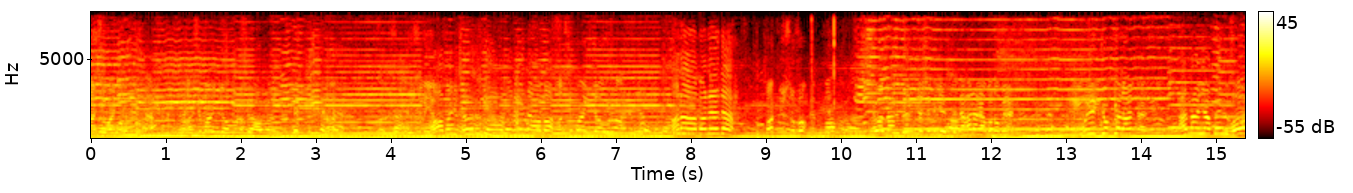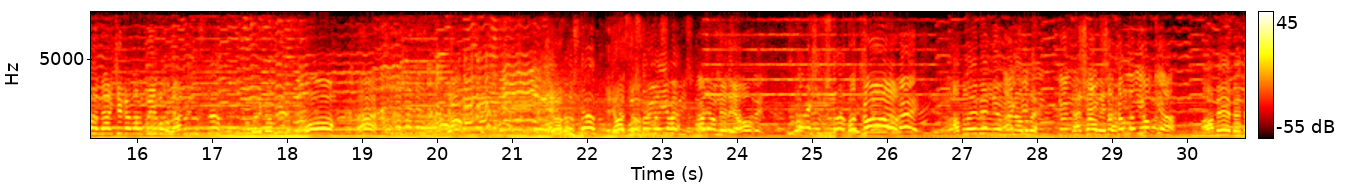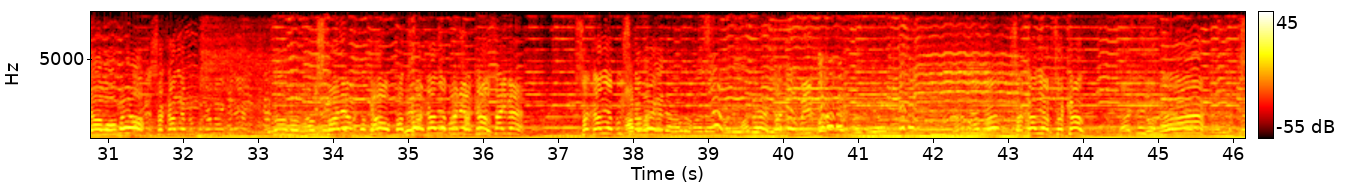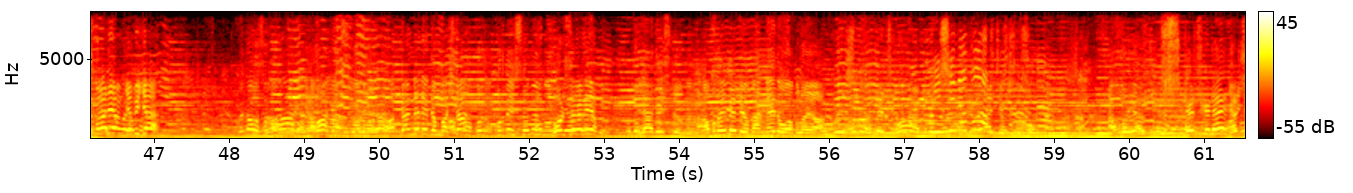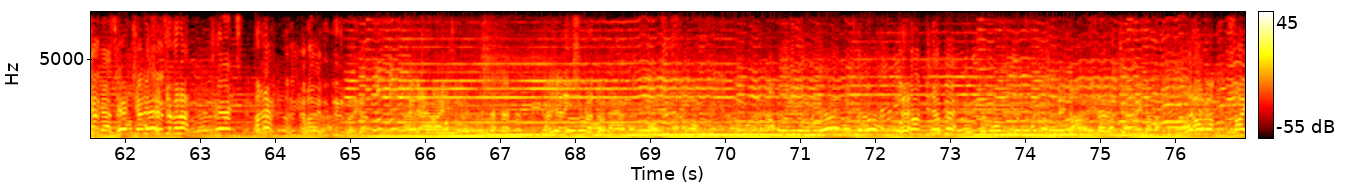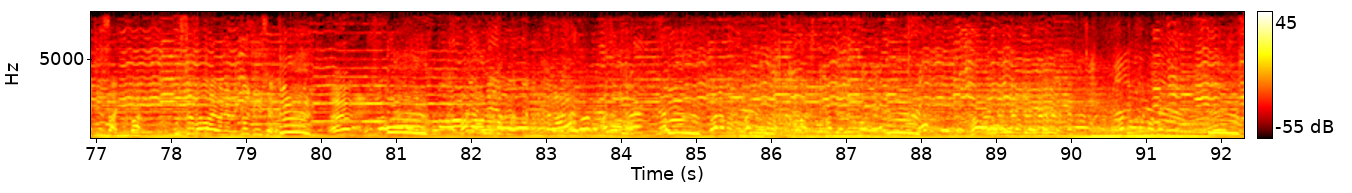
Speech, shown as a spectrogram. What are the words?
Aşıman Aşıman yavrum. Abayı çağırın ya. Aba? Aşıman yavrum. Ana aba neydi? Bak Yusuf'um. Şu adam 40 yaşını geçti. Ne hala bunu be? Bıyık yok ya lan. Hemen yapayım ustam. Oğlum erkek adam bıyık olur lan. Ustam. Amerikan Oh. Ha. Ya. Ustam. Ustam. Ya bu Ustam düğün sahibi İsmail amca da ya. Patron. Ablayı belliyorum ben ablayı. Şey, sakalları yok ya. Abi bedava ama ya. Sakal yapın bakalım Bedava. İsmail amca. Ya patron. Sakal yapın sakal. Sahibi. Sakal yapın şuna be. Abi sakal bıyık Sakal yap sakal. Ha. İsmail amca bir gel. Bak, bak ben ne dedim başta? Burada, burada istemiyorum. onu. Porselene yapın. İleride istiyorum ben. Ablayı belliyorum ben. Neydi o abla ya? Dişine bulaştı. Gerçek ne? Gerçek, gerçek, gerçek lan. Hadi. Yani işi kötü. Ustam gidelim mi? Yavrum sakin sakin bak. Bu sır vallahi önemli. Gözünü seveyim. Evet. Hadi oğlum bakalım. Hadi oğlum. Hadi bak. Hadi oğlum. Hadi oğlum bakalım. Oğlum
